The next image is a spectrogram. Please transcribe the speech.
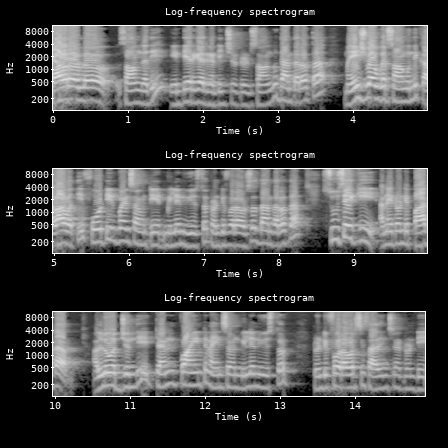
దేవరాలో సాంగ్ అది ఎన్టీఆర్ గారు నటించినటువంటి సాంగ్ దాని తర్వాత మహేష్ బాబు గారి సాంగ్ ఉంది Kalaavathi. Fourteen point seventy eight million వ్యూస్తో ట్వంటీ ఫోర్ అవర్స్ దాని తర్వాత సూసేకి అనేటువంటి పాట అల్లు అర్జున్ది ten point nine seven million వ్యూస్తో ట్వంటీ ఫోర్ అవర్స్ సాధించినటువంటి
